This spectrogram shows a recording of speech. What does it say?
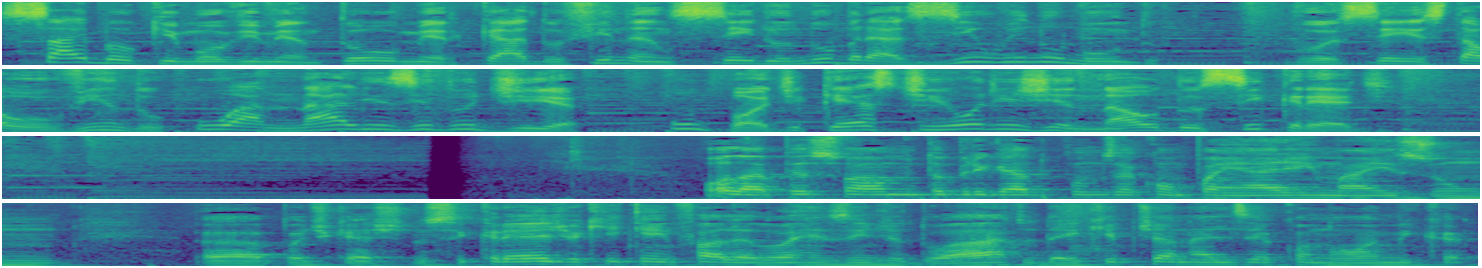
Saiba o que movimentou o mercado financeiro no Brasil e no mundo. Você está ouvindo o Análise do Dia, um podcast original do Cicred. Olá pessoal, muito obrigado por nos acompanharem em mais um uh, podcast do Cicred. Aqui quem fala é Luan Rezende Eduardo, da equipe de análise econômica.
